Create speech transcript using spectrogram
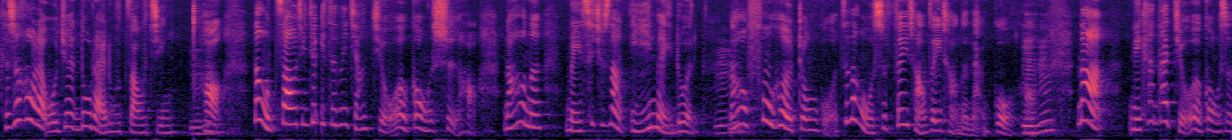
可是后来我觉得撸来撸糟心，哈，那种糟心就一直在讲九二共识，哈，然后呢，每次就是让以美论，然后附和中国，这让我是非常非常的难过，哈。那你看他九二共识，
